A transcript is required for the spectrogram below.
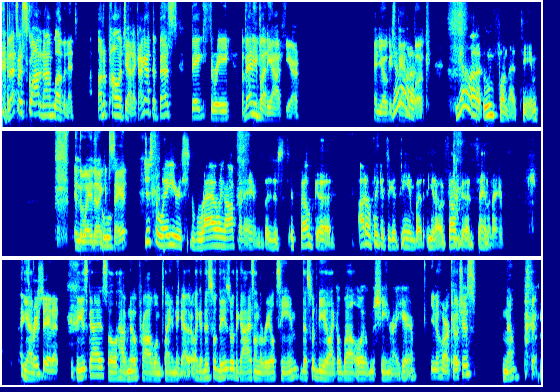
and that's my squad, and I'm loving it. Unapologetic. I got the best big three of anybody out here. And Jokic, Bam, and Book You got a lot of oomph on that team. in the way that I can say it. Just the way you were s- rattling off the names, it just it felt good. I don't think it's a good team, but you know, it felt good saying the names. Thanks, Yeah. appreciate it. These guys will have no problem playing together. Like if this were these were the guys on the real team, this would be like a well-oiled machine right here. You know who our coach is? No.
